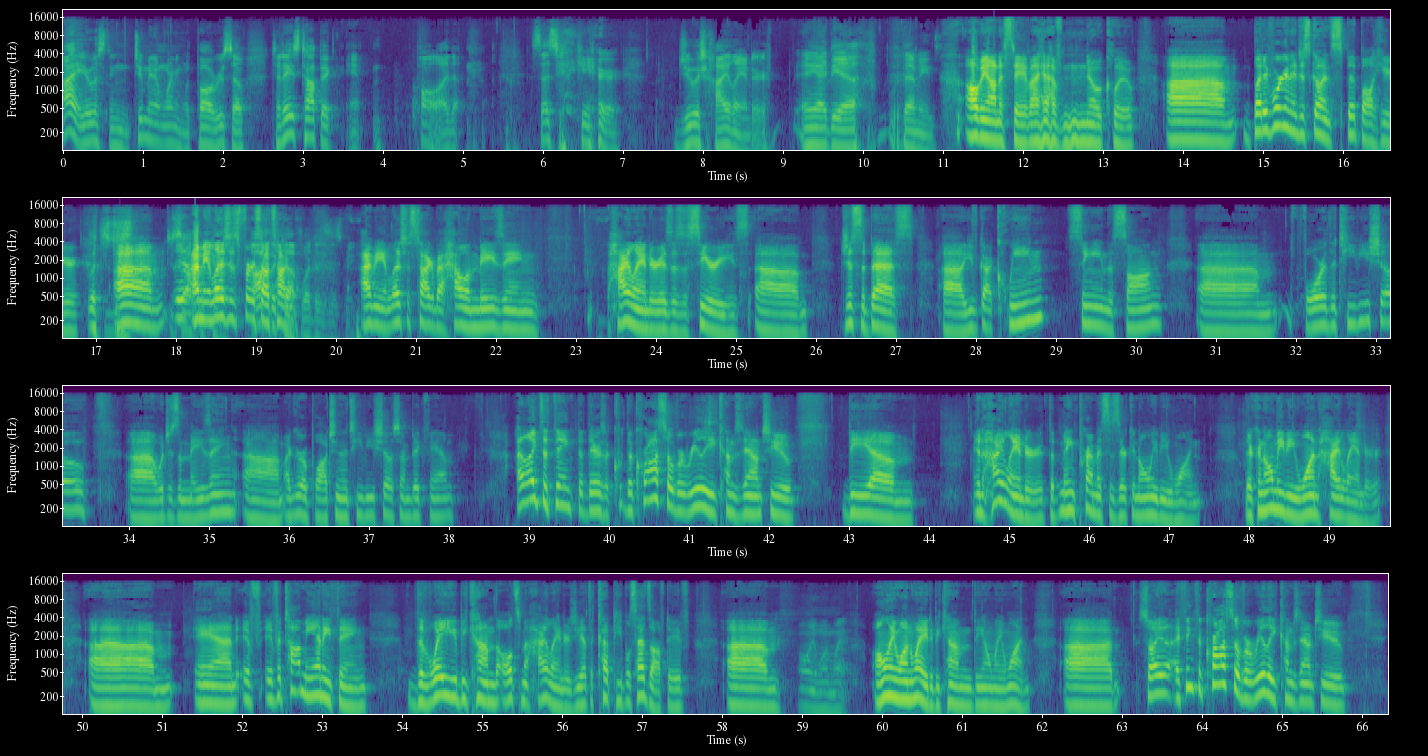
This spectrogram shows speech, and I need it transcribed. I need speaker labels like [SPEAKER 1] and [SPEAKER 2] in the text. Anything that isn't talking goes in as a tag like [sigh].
[SPEAKER 1] Hi, you're listening to Two Minute Warning with Paul Russo. Today's topic, and Paul, I, says [laughs] here, Jewish Highlander. Any idea what that means?
[SPEAKER 2] I'll be honest, Dave. I have no clue. Um, but if we're gonna just go and spitball here,
[SPEAKER 1] Let's just-
[SPEAKER 2] um,
[SPEAKER 1] Just
[SPEAKER 2] I mean,
[SPEAKER 1] cuff.
[SPEAKER 2] let's just first
[SPEAKER 1] Off
[SPEAKER 2] I'll talk.
[SPEAKER 1] cuff, what does this mean?
[SPEAKER 2] I mean, let's just talk about how amazing Highlander is as a series. Um, just the best. Uh, you've got Queen singing the song um, for the TV show, uh, which is amazing. Um, I grew up watching the TV show, so I'm a big fan. I like to think that there's a the crossover really comes down to the um, in Highlander. The main premise is there can only be one. There can only be one Highlander. Um, and if if it taught me anything, the way you become the ultimate Highlanders, you have to cut people's heads off, Dave. Um,
[SPEAKER 1] Only one way.
[SPEAKER 2] only one way to become the only one. Uh, so I, I think the crossover really comes down to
